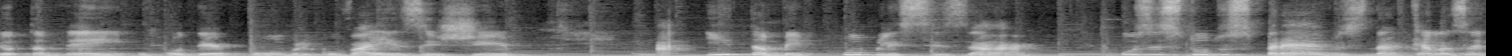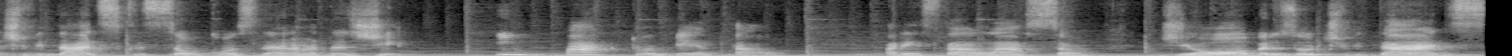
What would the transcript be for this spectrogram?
eu também, o poder público vai exigir a, e também publicizar os estudos prévios daquelas atividades que são consideradas de impacto ambiental para instalação de obras ou atividades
